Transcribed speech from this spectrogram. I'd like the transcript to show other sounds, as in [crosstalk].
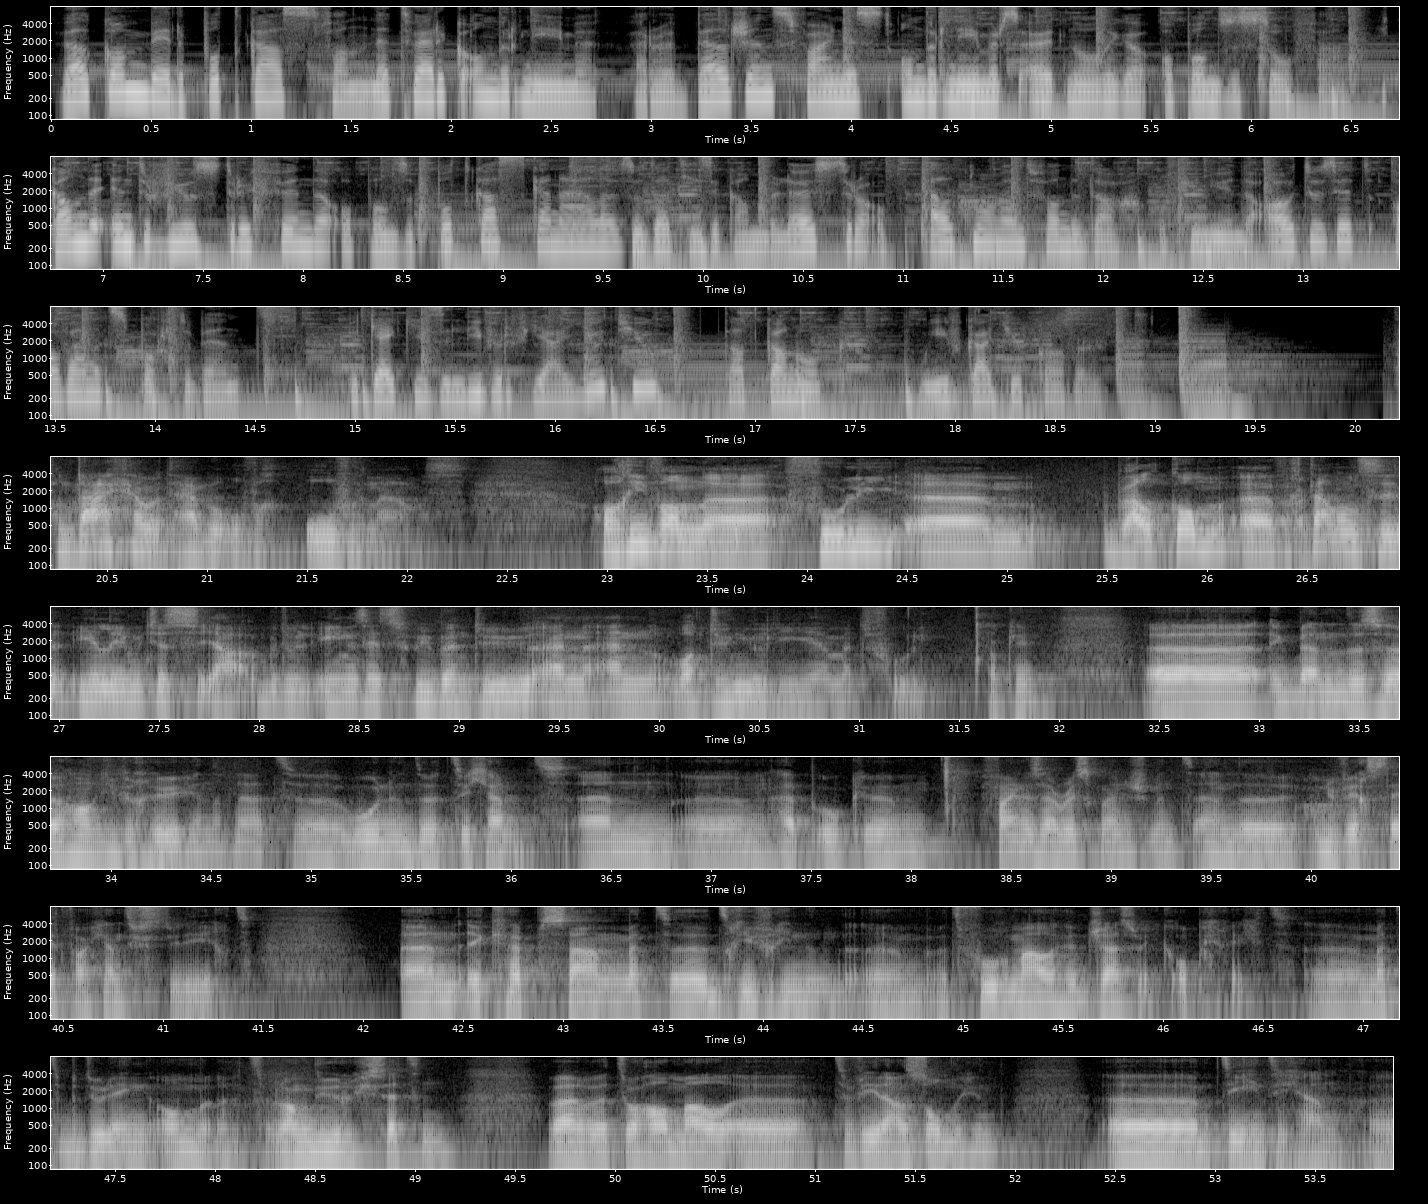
Welkom bij de podcast van Netwerken Ondernemen, waar we Belgians finest ondernemers uitnodigen op onze sofa. Je kan de interviews terugvinden op onze podcastkanalen, zodat je ze kan beluisteren op elk moment van de dag, of je nu in de auto zit of aan het sporten bent. Bekijk je ze liever via YouTube? Dat kan ook. We've got you covered. Vandaag gaan we het hebben over overnames. Henri van uh, Fouli, ehm, welkom. Uh, vertel ons heel eventjes, ja, ik bedoel, enerzijds wie bent u en, en wat doen jullie uh, met Fouli? Oké. Okay. ik ben dus Henri Verheugen inderdaad, wonende te Gent en ehm, heb ook um, Finance and Risk Management aan de Universiteit van Gent gestudeerd. En ik heb samen met drie vrienden um, het voormalige Jazzwick opgericht, met de bedoeling om het langdurig zitten waar we toch allemaal te veel aan zondigen, uh, tegen te gaan. Uh,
